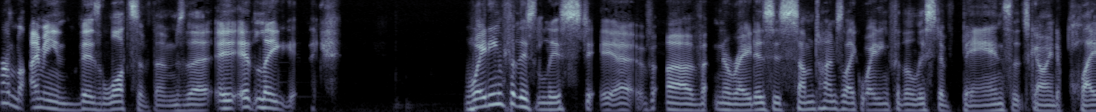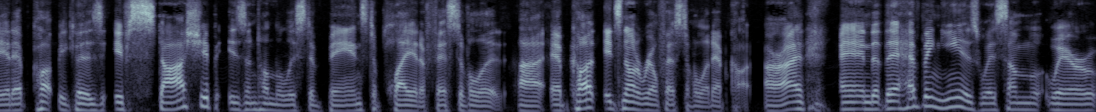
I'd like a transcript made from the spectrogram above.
Um, I mean, there's lots of them that it, it like waiting for this list of, of narrators is sometimes like waiting for the list of bands that's going to play at Epcot because if Starship isn't on the list of bands to play at a festival at uh, Epcot, it's not a real festival at Epcot. All right, and there have been years where some where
